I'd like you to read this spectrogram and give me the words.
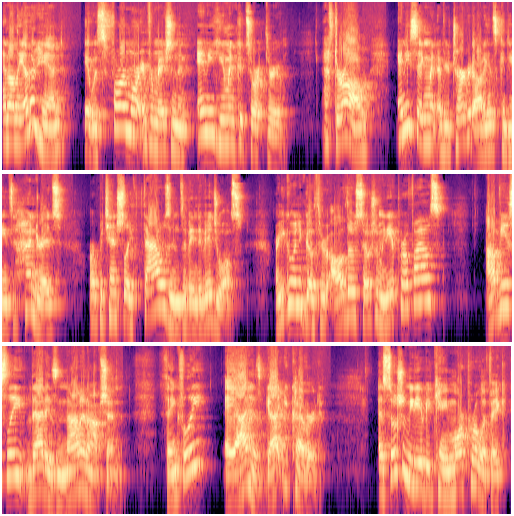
and on the other hand, it was far more information than any human could sort through. After all, any segment of your target audience contains hundreds or potentially thousands of individuals. Are you going to go through all those social media profiles? Obviously, that is not an option. Thankfully, AI has got you covered. As social media became more prolific,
